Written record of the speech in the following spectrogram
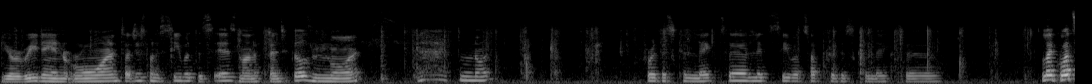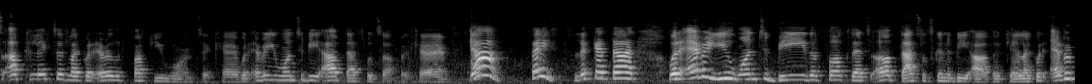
your reading, right? I just want to see what this is. Nine of Pentacles, not, not for this collective. Let's see what's up for this collective. Like, what's up, collective? Like, whatever the fuck you want, okay? Whatever you want to be up, that's what's up, okay? Yeah! Faith. Look at that. Whatever you want to be, the fuck that's up, that's what's to be up, okay? Like whatever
